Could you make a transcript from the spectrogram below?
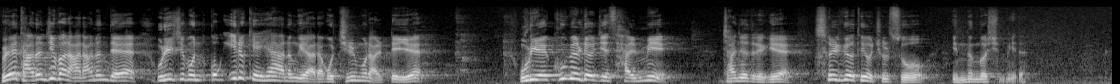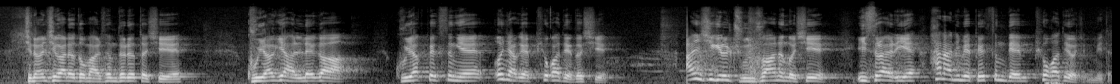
왜 다른 집은 안 하는데 우리 집은 꼭 이렇게 해야 하는 거야? 라고 질문할 때에 우리의 구별되어진 삶이 자녀들에게 설교되어 줄 수 있는 것입니다. 지난 시간에도 말씀드렸듯이 구약의 할례가 구약 백성의 언약의 표가 되듯이 안식일을 준수하는 것이 이스라엘이 하나님의 백성된 표가 되어집니다.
